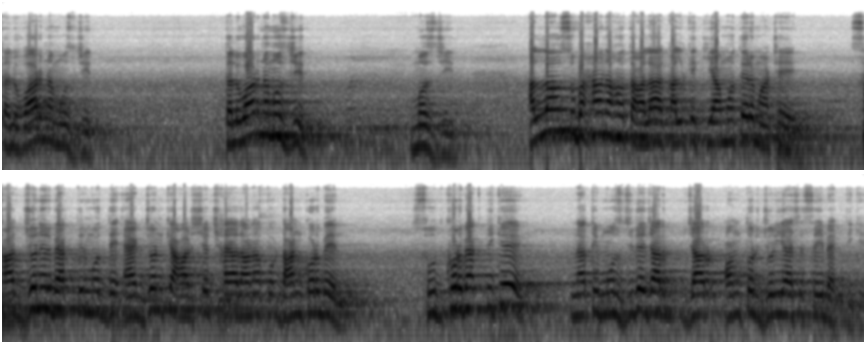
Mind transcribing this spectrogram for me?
তলোয়ার না মসজিদ? তলোয়ার না মসজিদ? মসজিদ। আল্লাহ সুবাহানহ তালা কালকে কিয়ামতের মাঠে সাতজনের ব্যক্তির মধ্যে একজনকে আরশের ছায়া দানা দান করবেন। সুদখোর ব্যক্তিকে নাকি মসজিদে যার যার অন্তর জড়িয়ে আছে সেই ব্যক্তিকে?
